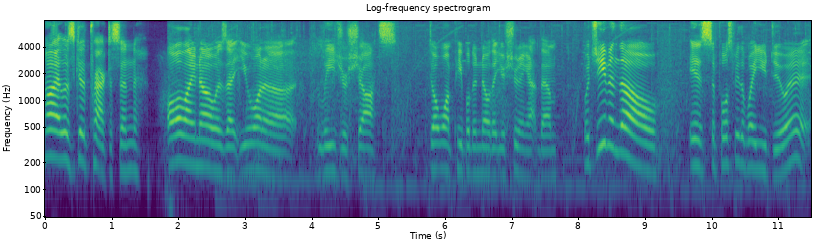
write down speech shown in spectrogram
Alright, let's get practicing. All I know is that you want to lead your shots. Don't want people to know that you're shooting at them. Which even though is supposed to be the way you do it,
